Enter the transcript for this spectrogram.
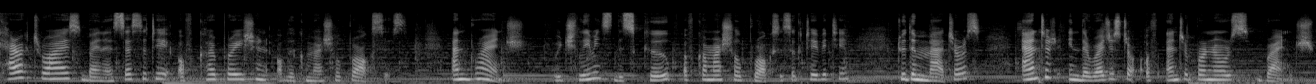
characterized by necessity of cooperation of the commercial proxies. And branch, which limits the scope of commercial proxies activity to the matters entered in the Register of Entrepreneurs branch.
